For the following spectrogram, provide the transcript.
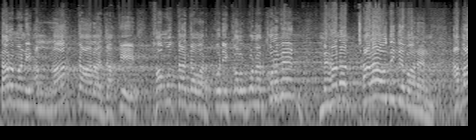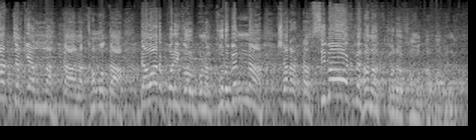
তার মানে আল্লাহ তারা যাকে ক্ষমতা দেওয়ার পরিকল্পনা করবেন, মেহনত ছাড়াও দিতে পারেন। আবার যাকে আল্লাহ তালা ক্ষমতা দেওয়ার পরিকল্পনা করবেন না, সারাটা জীবন মেহনত করে ক্ষমতা পাবেন। না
